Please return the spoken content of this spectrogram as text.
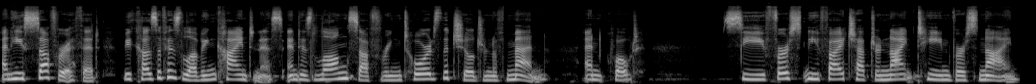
and he suffereth it because of his loving kindness and his long suffering towards the children of men. See 1 Nephi chapter 19 verse 9.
